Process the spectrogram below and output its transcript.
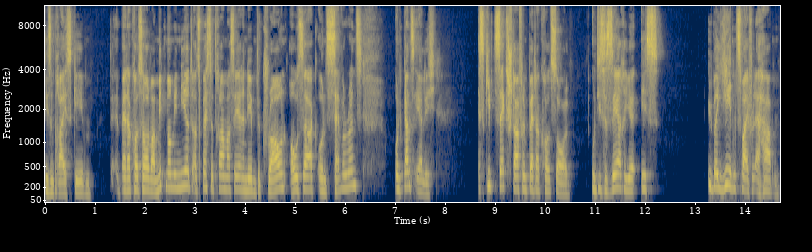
diesen Preis geben? Better Call Saul war mitnominiert als beste Dramaserie neben The Crown, Ozark und Severance. Und ganz ehrlich, es gibt sechs Staffeln Better Call Saul. Und diese Serie ist über jeden Zweifel erhaben.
